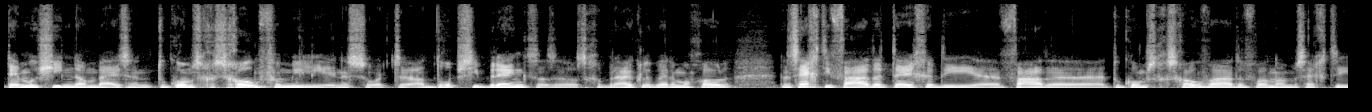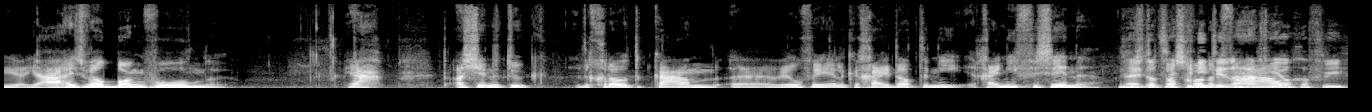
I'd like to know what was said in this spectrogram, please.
Temujin dan bij zijn toekomstige schoonfamilie in een soort eh, adoptie brengt, dat is gebruikelijk bij de Mongolen, dan zegt die vader tegen die eh, vader, toekomstige schoonvader van hem, zegt hij, eh, ja, hij is wel bang voor honden. Ja, als je natuurlijk de grote kaan eh, wil verheerlijken, ga je dat er niet, ga je niet verzinnen. Nee, dus dat, was gewoon niet het in hagiografie.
